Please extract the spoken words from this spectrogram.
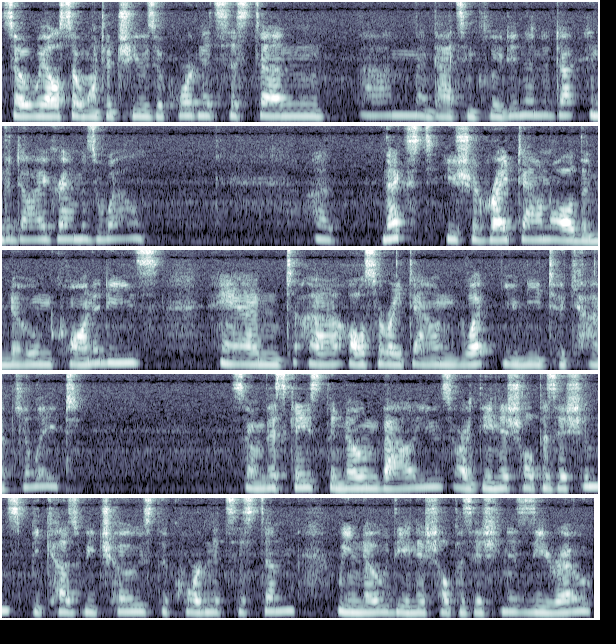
So we also want to choose a coordinate system um, and that's included in the, in the diagram as well. Uh, next, you should write down all the known quantities and uh, also write down what you need to calculate. So in this case, the known values are the initial positions. Because we chose the coordinate system, we know the initial position is 0.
